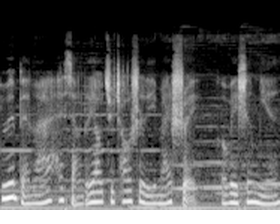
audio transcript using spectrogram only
因为本来还想着要去超市里买水。和卫生棉，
